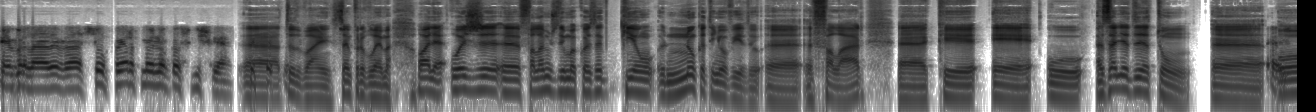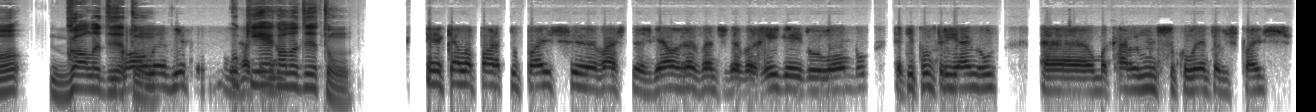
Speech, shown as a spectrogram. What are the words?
É verdade, é verdade. Estou perto, mas não consegui chegar. Ah, tudo bem, sem problema. Olha, hoje uh, falamos de uma coisa que eu nunca tinha ouvido uh, falar, uh, que é o azelha de atum é. ou gola de gola atum. De atum. O que é a gola de atum? É aquela parte do peixe abaixo das guelras, antes da barriga e do lombo. É tipo um triângulo, uma carne muito suculenta dos peixes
